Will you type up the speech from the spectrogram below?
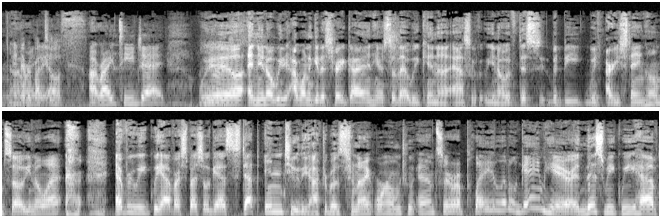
and All right, everybody T- else. All right, TJ. Well, and you know, we I want to get a straight guy in here so that we can uh, ask, you know, if this would be, would, are you staying home? So you know what? Every week we have our special guest step into the AfterBuzz Tonight room to answer or play a little game here. And this week we have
